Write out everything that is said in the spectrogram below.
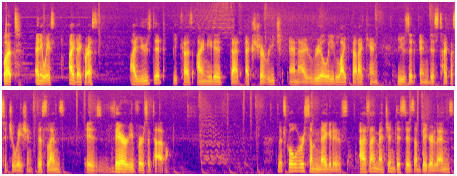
But anyways, I digress. I used it because I needed that extra reach, and I really like that I can use it in this type of situation. This lens is very versatile. Let's go over some negatives. As I mentioned, this is a bigger lens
